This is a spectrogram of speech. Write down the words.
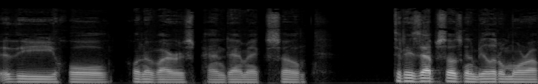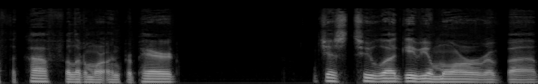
the whole coronavirus pandemic. So today's episode is going to be a little more off the cuff, a little more unprepared just to uh, give you more of uh,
